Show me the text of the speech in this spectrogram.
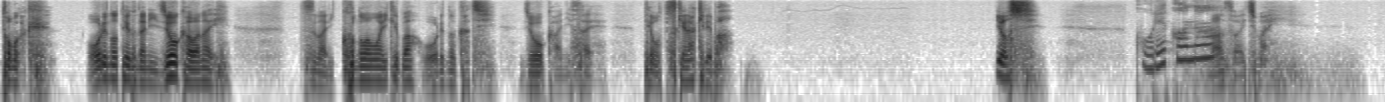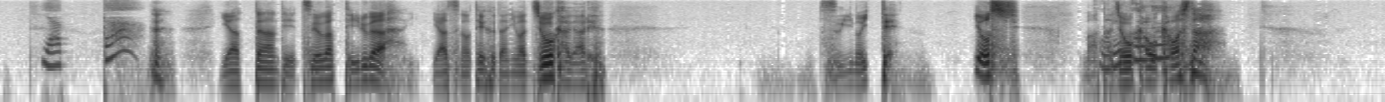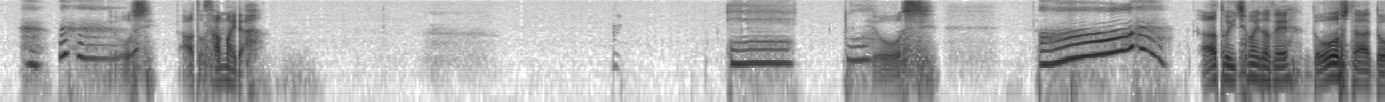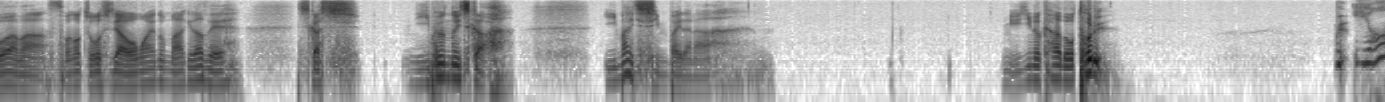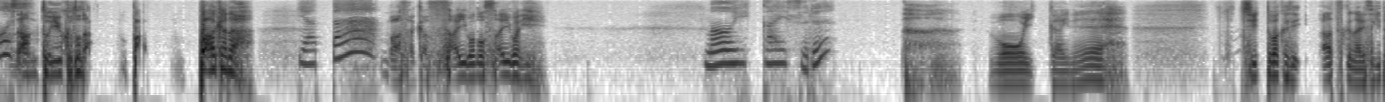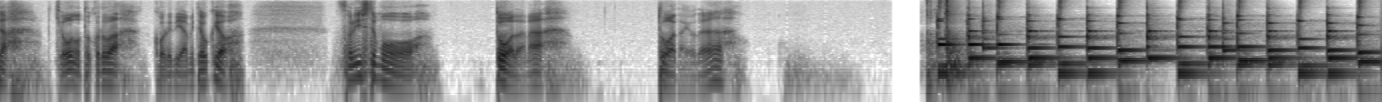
ともかく、俺の手札にジョーカーはない。つまり、このままいけば俺の勝ち。ジョーカーにさえ手をつけなければ。よし、これかな、まずは1枚。やった。やったなんて強がっているが、奴の手札にはジョーカーがある。次の一手。よしまたジョーカーをかわした。よし、あと3枚だ。えーっと、よし、あー。あと1枚だぜ。どうした、ドアマン。その調子じゃお前の負けだぜ。しかし、2分の1か。いまいち心配だな。右のカードを取る。よし。なんということだ。ば、バカだ。やったまさか最後の最後に。ー。もう一回する？もう一回ね。ちっとばかり熱くなりすぎた。今日のところはこれでやめておくよ。それにしても、ドアだな。ドアだよな。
